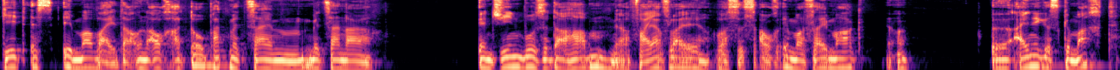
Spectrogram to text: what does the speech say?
geht es immer weiter. Und auch Adobe hat mit seinem, mit seiner Engine, wo sie da haben, ja, Firefly, was es auch immer sein mag, ja, äh, einiges gemacht.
